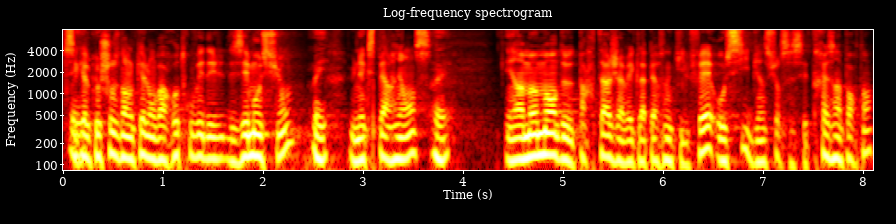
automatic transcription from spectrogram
C'est quelque chose dans lequel on va retrouver des, émotions, une expérience, et un moment de partage avec la personne qui le fait aussi, bien sûr, ça c'est très important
